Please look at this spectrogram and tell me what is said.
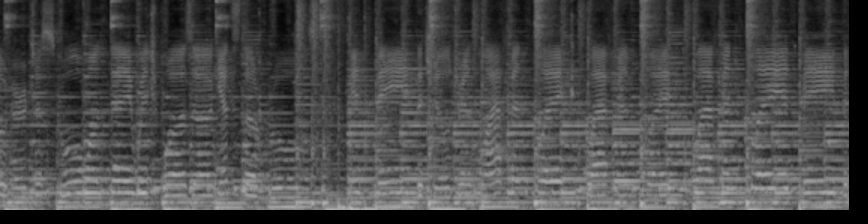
Followed her to school one day, which was against the rules. It made the children laugh and play, laugh and play, laugh and play. It made the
